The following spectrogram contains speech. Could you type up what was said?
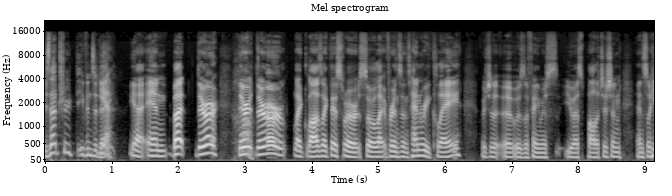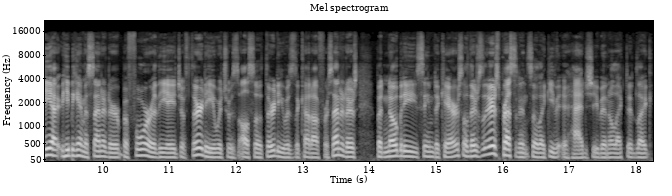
Is that true even today? Yeah, yeah, and but there are there Huh. there are like laws like this where so like for instance Henry Clay, which uh, uh, was a famous U.S. politician, and so he he became a senator before the age of thirty, which was also thirty was the cutoff for senators, but nobody seemed to care. So there's there's precedent. So like even had she been elected, like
